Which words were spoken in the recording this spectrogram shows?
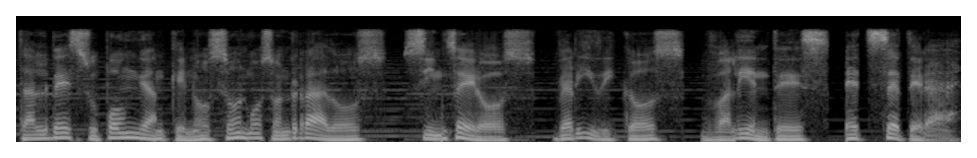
Tal vez supongan que no somos honrados, sinceros, verídicos, valientes, etc.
